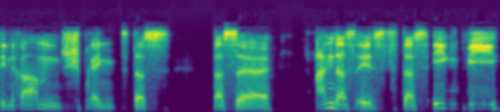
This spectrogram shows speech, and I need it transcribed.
den Rahmen sprengt, dass das äh, anders ist, dass irgendwie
